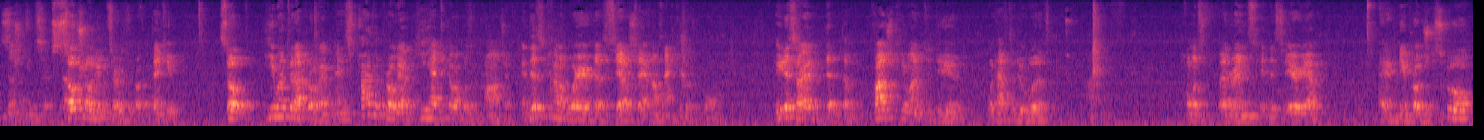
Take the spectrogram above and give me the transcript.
Social human services. Social Human Services Program, thank you. So he went through that program, and as part of the program, he had to come up with a project. And this is kind of where the Seattle Stand Down actually was born. He decided that the project he wanted to do would have to do with um, homeless veterans in this area. And he approached the school,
